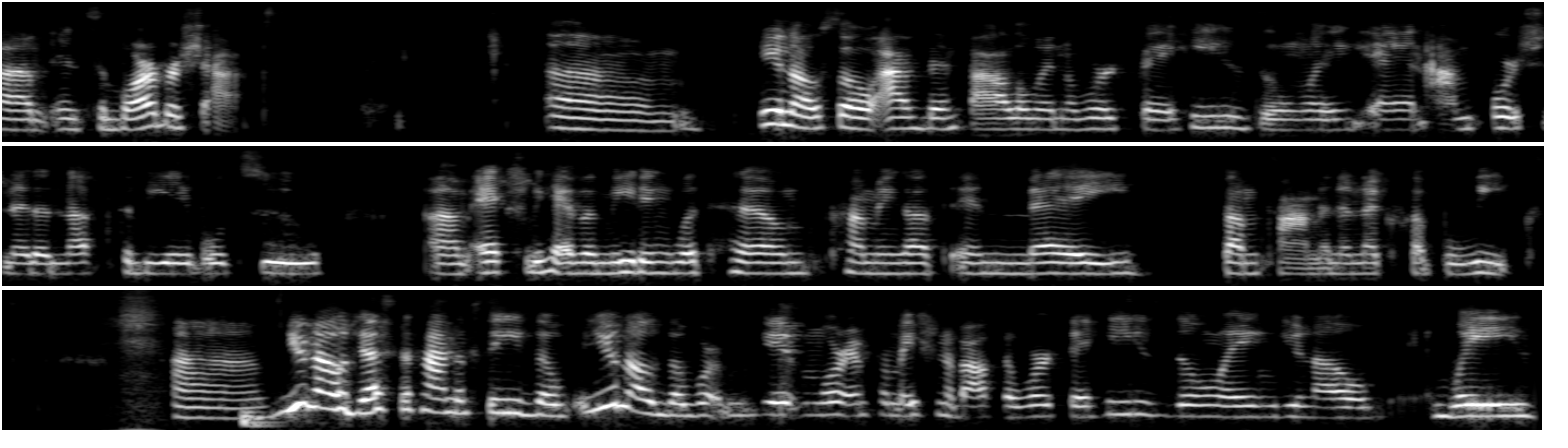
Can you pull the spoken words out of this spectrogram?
um, into barbershops. Um, you know, so I've been following the work that he's doing, and I'm fortunate enough to be able to um, actually have a meeting with him coming up in May, sometime in the next couple weeks. Um, you know, just to kind of see the, you know, the work, get more information about the work that he's doing. You know, ways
